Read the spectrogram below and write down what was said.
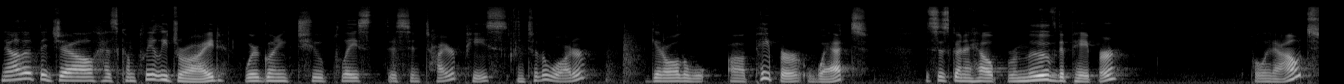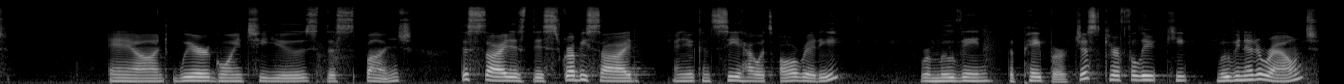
Now that the gel has completely dried, we're going to place this entire piece into the water, get all the uh, paper wet. This is going to help remove the paper pull it out. And we're going to use the sponge. This side is the scrubby side, and you can see how it's already removing the paper. Just carefully keep moving it around.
